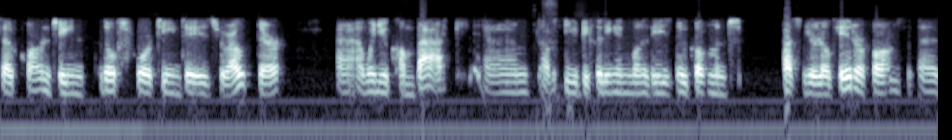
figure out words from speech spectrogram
self quarantine those 14 days you're out there. Uh, and when you come back, um, obviously you'd be filling in one of these new government passenger locator forms uh,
